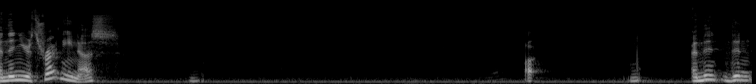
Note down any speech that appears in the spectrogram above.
And then you're threatening us uh, And then, then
